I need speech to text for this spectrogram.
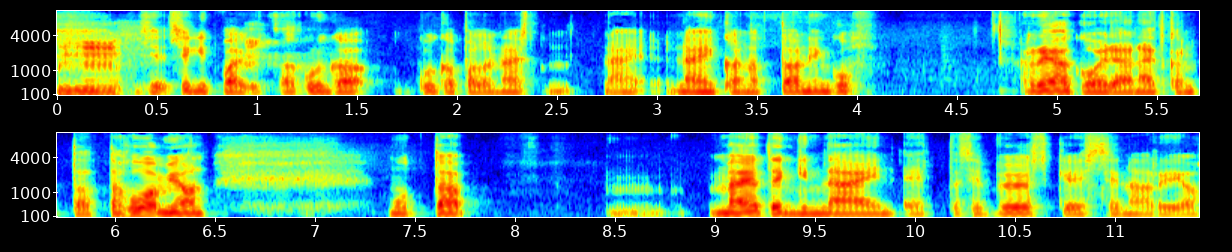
Mm-hmm. Se, sekin vaikuttaa, kuinka, kuinka paljon näistä, näihin, näihin kannattaa niin kuin reagoida ja näitä kannattaa ottaa huomioon. Mutta mä jotenkin näin, että se worst case scenario,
